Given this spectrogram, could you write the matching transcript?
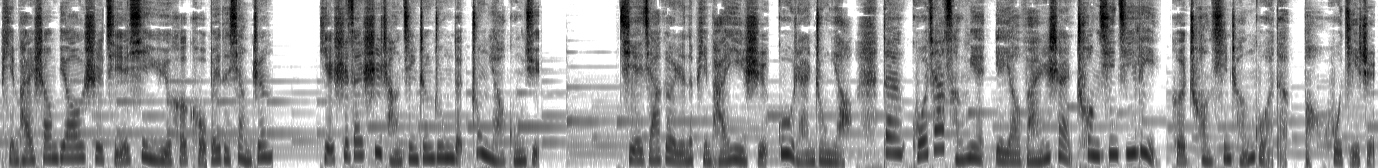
品牌商标是企业信誉和口碑的象征，也是在市场竞争中的重要工具。企业家个人的品牌意识固然重要，但国家层面也要完善创新激励和创新成果的保护机制。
